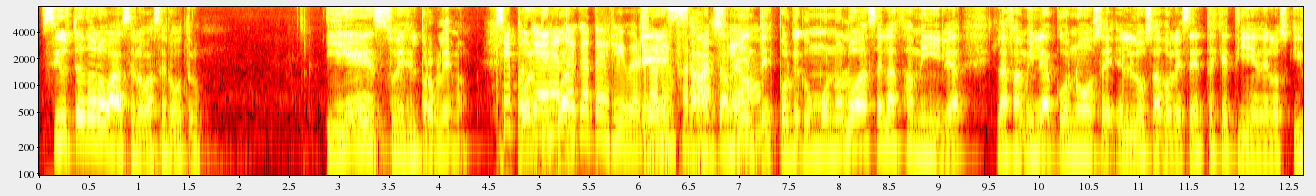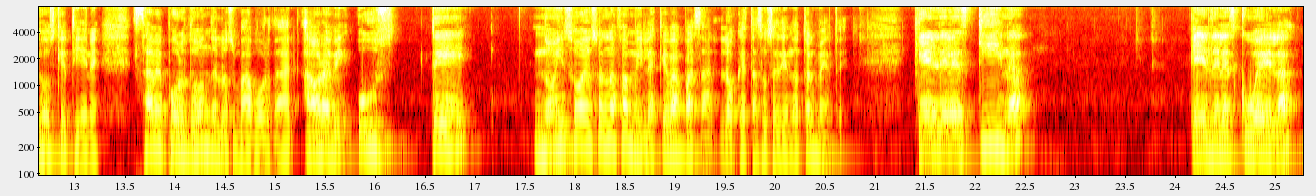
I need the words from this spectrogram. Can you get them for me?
Si usted no lo hace, lo va a hacer otro. Y eso es el problema. Sí, porque, hay gente que te reversa la información. Exactamente, porque como no lo hace la familia, la familia conoce los adolescentes que tiene, los hijos que tiene, sabe por dónde los va a abordar. Ahora bien, usted no hizo eso en la familia, ¿qué va a pasar? Lo que está sucediendo actualmente. Que el de la esquina, el de la escuela,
